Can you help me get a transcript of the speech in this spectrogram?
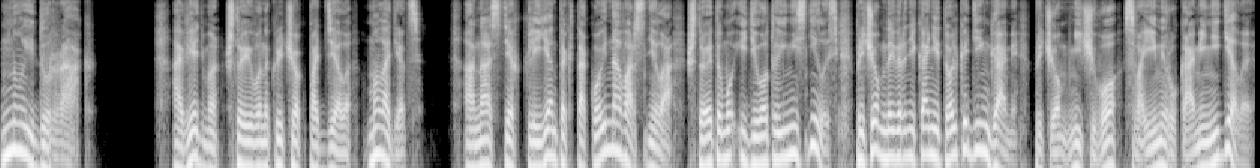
«Ну и дурак!» А ведьма, что его на крючок поддела, молодец. Она с тех клиенток такой навар сняла, что этому идиоту и не снилось, причем наверняка не только деньгами, причем ничего своими руками не делая.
